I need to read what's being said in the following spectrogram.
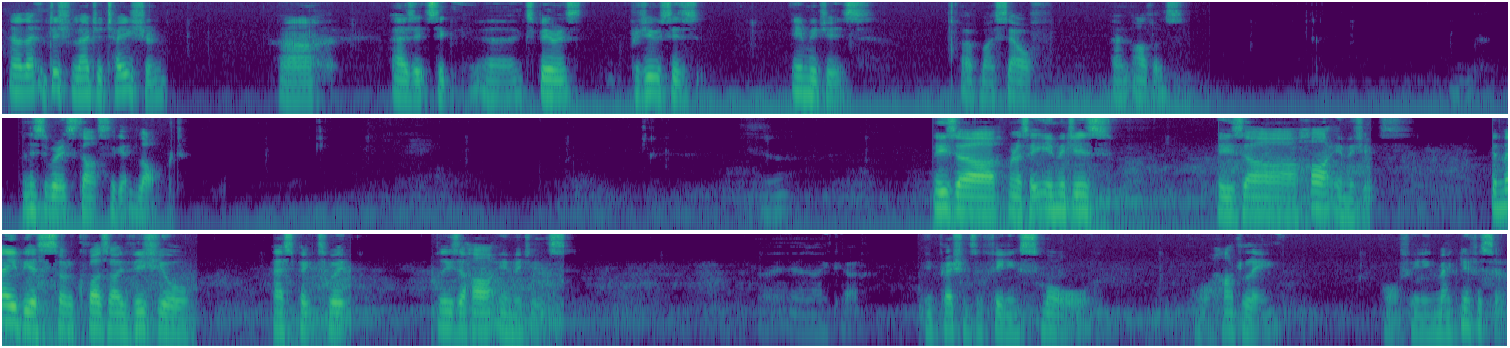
Now that additional agitation, uh, as it's uh, experienced, produces images of myself and others. And this is where it starts to get locked. These are, when I say images, these are heart images. There may be a sort of quasi visual aspect to it, but these are heart images. Like uh, impressions of feeling small or huddling or feeling magnificent.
